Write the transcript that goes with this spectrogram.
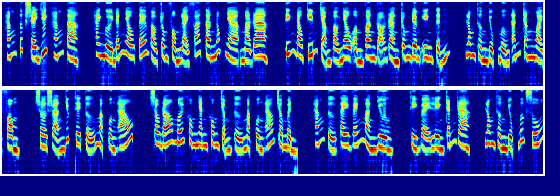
hắn tức sẽ giết hắn ta, hai người đánh nhau té vào trong phòng lại phá tan nóc nhà mà ra, tiếng đao kiếm chạm vào nhau ầm vang rõ ràng trong đêm yên tĩnh, Long thần dục mượn ánh trăng ngoài phòng, sơ soạn giúp thê tử mặc quần áo, sau đó mới không nhanh không chậm tự mặc quần áo cho mình, hắn tự tay vén màn giường, thị vệ liền tránh ra, Long thần dục bước xuống,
